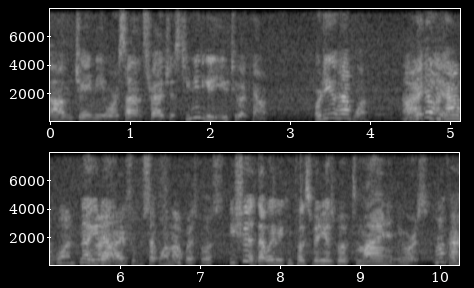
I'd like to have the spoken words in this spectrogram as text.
um, Jamie or Silent Strategist. You need to get a YouTube account. Or do you have one? I think don't do. have one. No, you I- don't. I should set one up, I suppose. You should. That way we can post videos both to mine and yours. Okay.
